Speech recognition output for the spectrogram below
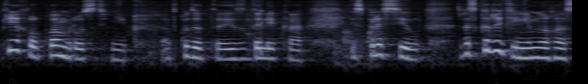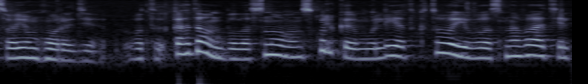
приехал к вам родственник откуда-то издалека и спросил, расскажите немного о своем городе. Вот когда он был основан, сколько ему лет, кто его основатель,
